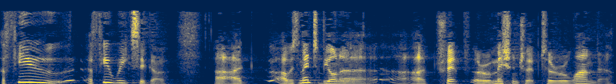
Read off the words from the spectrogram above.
a few, a few weeks ago, uh, I, I, was meant to be on a, a, trip a mission trip to Rwanda,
